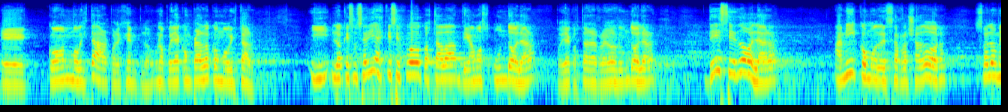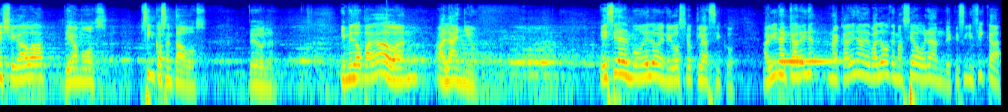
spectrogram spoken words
Eh, con Movistar, por ejemplo. Uno podía comprarlo con Movistar. Y lo que sucedía es que ese juego costaba, digamos, un dólar, podía costar alrededor de un dólar. De ese dólar, a mí como desarrollador, solo me llegaba, digamos, 5 centavos de dólar. Y me lo pagaban al año. Ese era el modelo de negocio clásico había una cadena, una cadena de valor demasiado grande, que significa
